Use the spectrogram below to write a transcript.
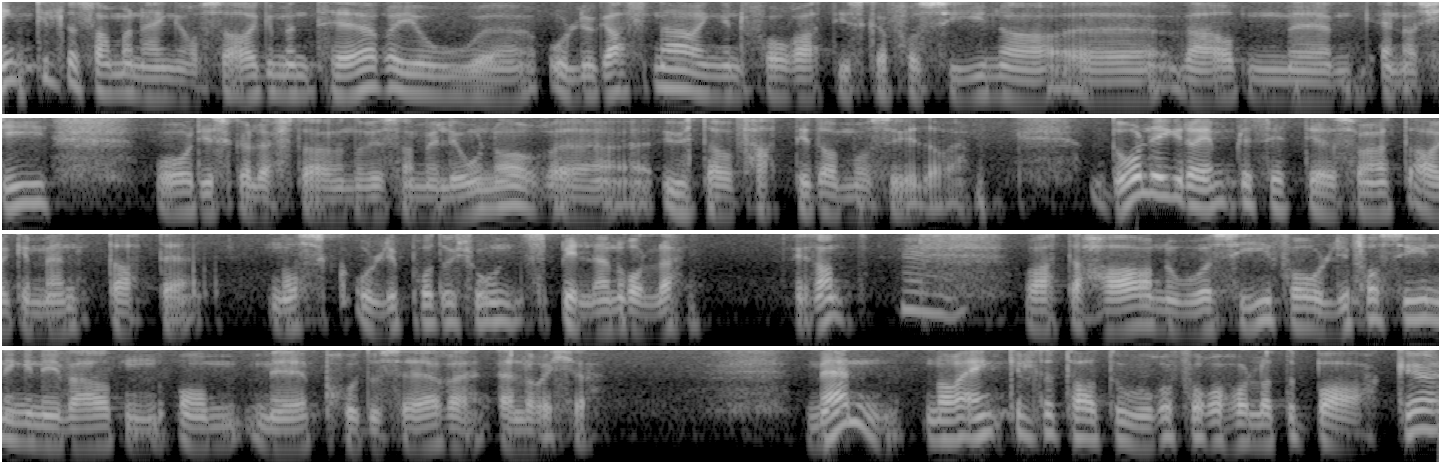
enkelte sammenhenger så argumenterer jo eh, olje- og gassnæringen for at de skal forsyne eh, verden med energi, og de skal løfte hundrevis av millioner eh, ut av fattigdom osv. Da ligger det implisitt i et sånt argument at norsk oljeproduksjon spiller en rolle. Ikke sant? Og at det har noe å si for oljeforsyningen i verden om vi produserer eller ikke. Men når enkelte tar til orde for å holde tilbake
